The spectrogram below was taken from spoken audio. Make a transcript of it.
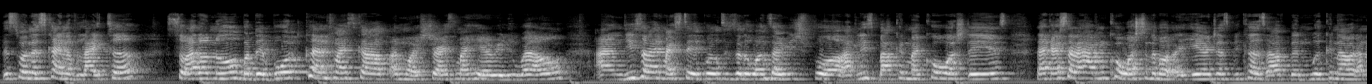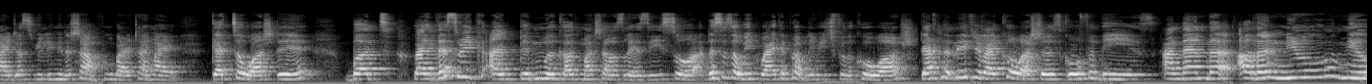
This one is kind of lighter. So I don't know, but they both cleanse my scalp and moisturize my hair really well. And these are like my staples. These are the ones I reach for, at least back in my co-wash days. Like I said, I haven't co-washed in about a year just because I've been working out and I just really need a shampoo by the time I get to wash day but like this week I didn't work out much I was lazy. So this is a week where I can probably reach for the co-wash definitely if you like co-washes go for these. And then the other new new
